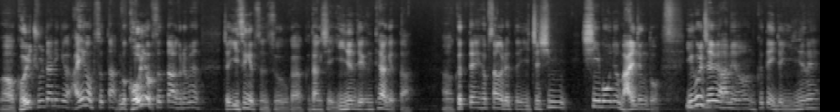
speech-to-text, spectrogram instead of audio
어, 거의 줄다리기가 아예 없었다. 뭐 거의 없었다 그러면 저 이승엽 선수가 그 당시에 2년 뒤에 은퇴하겠다. 어, 그때 협상을 했던 2015년 말 정도 이걸 제외하면 그때 이제 2년에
